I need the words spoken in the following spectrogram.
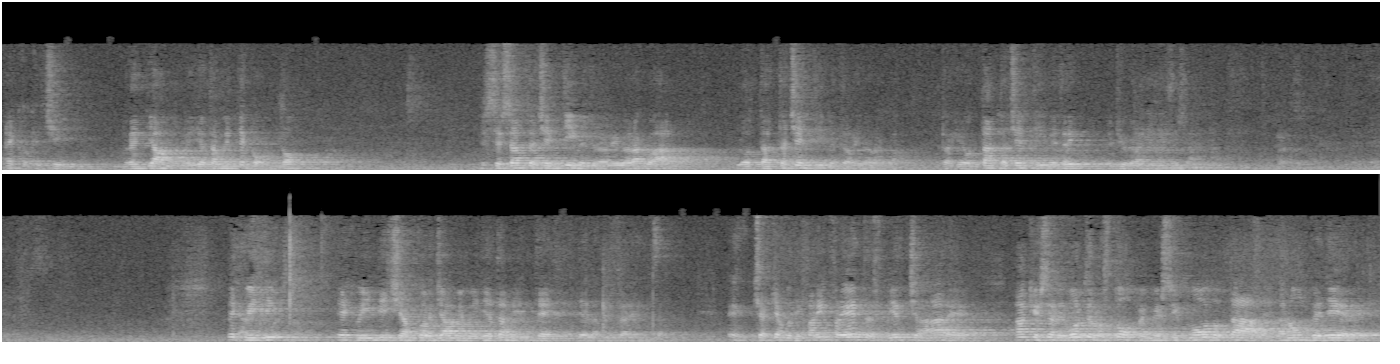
Ecco che ci rendiamo immediatamente conto. Il 60 cm arriverà qua l'80 cm arriverà qua perché 80 cm è più grande di 60 e quindi, e quindi ci accorgiamo immediatamente della differenza e cerchiamo di fare in fretta, sbirciare anche se alle volte lo stop è messo in modo tale da non vedere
